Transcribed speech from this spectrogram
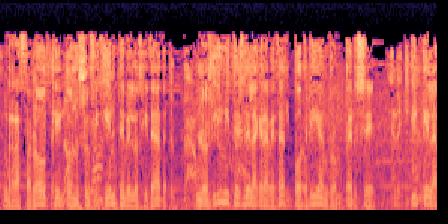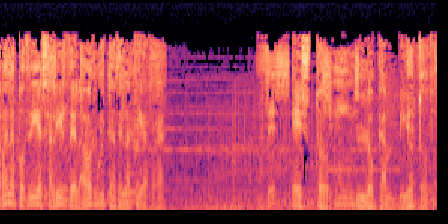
Razonó que con suficiente velocidad los límites de la gravedad podrían romperse y que la bala podría salir de la órbita de la Tierra. Esto lo cambió todo.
